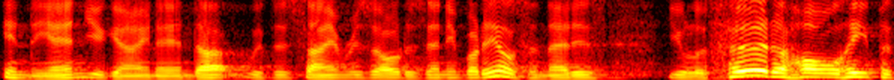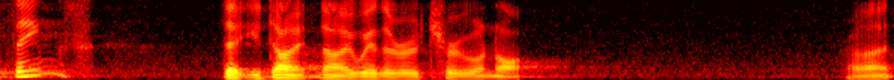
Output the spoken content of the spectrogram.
in the end, you're going to end up with the same result as anybody else, and that is you'll have heard a whole heap of things, that you don't know whether are true or not. Right?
